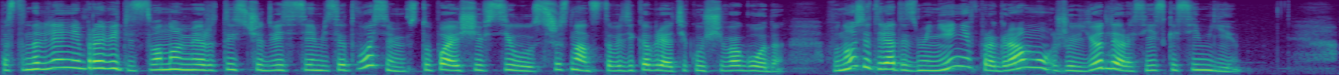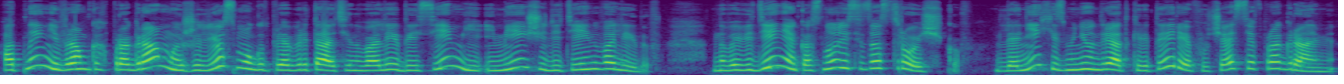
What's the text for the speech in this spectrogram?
Постановление правительства номер 1278, вступающее в силу с 16 декабря текущего года, вносит ряд изменений в программу «Жилье для российской семьи». Отныне в рамках программы жилье смогут приобретать инвалиды и семьи, имеющие детей-инвалидов. Нововведения коснулись и застройщиков. Для них изменен ряд критериев участия в программе.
